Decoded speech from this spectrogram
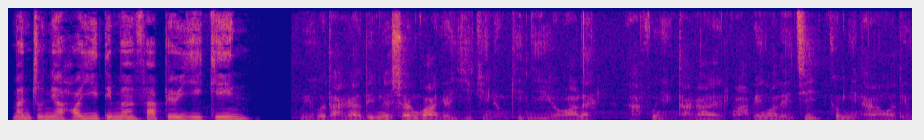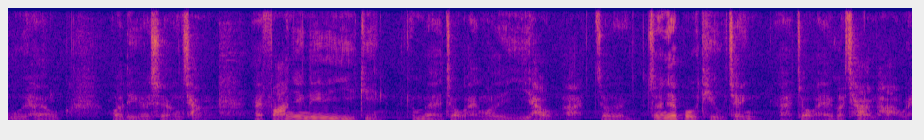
民眾又可以點樣發表意見？如果大家有啲咩相關嘅意見同建議嘅話咧，啊歡迎大家嚟話俾我哋知，咁然後我哋會向我哋嘅上層誒反映呢啲意見，咁誒作為我哋以後啊再進一步調整，啊作為一個參考嘅。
